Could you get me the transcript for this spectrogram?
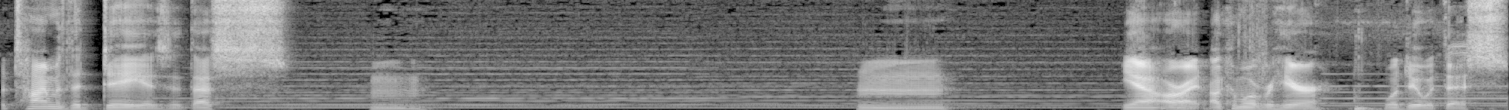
What time of the day is it? That's hmm. Hmm. Yeah, alright. I'll come over here. We'll deal with this.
